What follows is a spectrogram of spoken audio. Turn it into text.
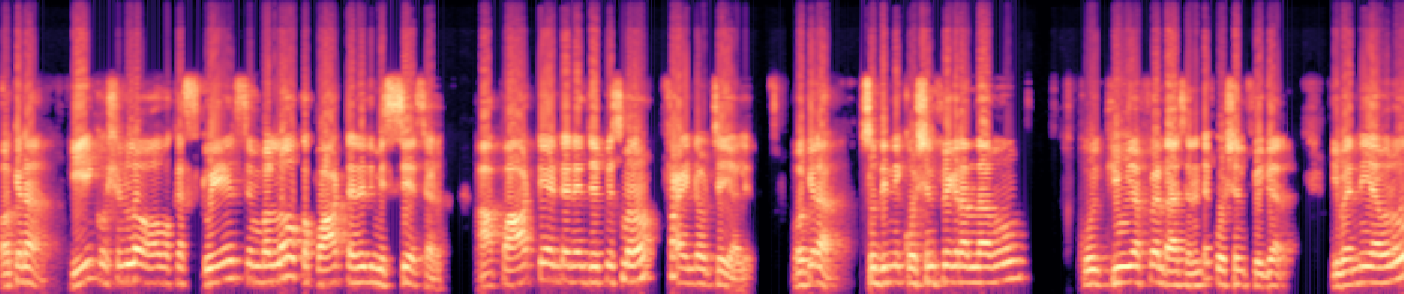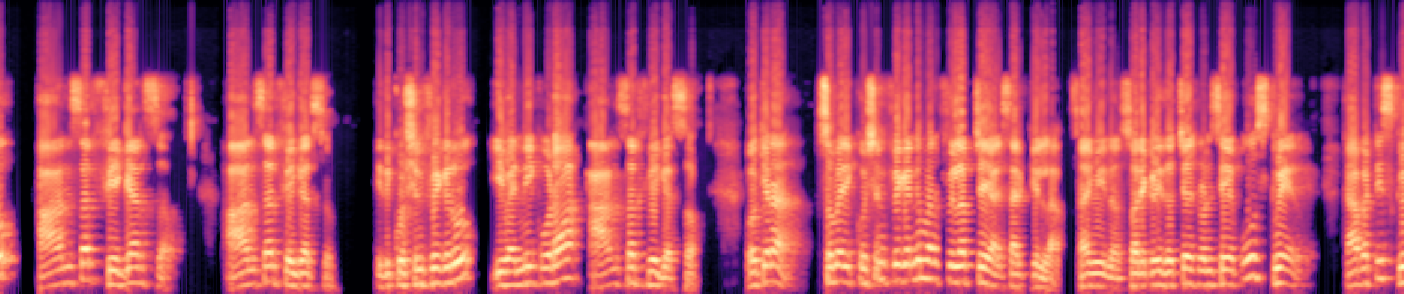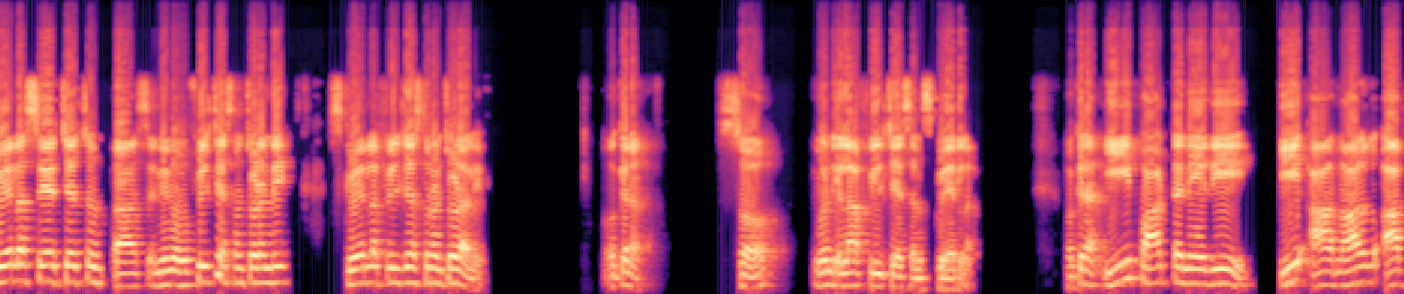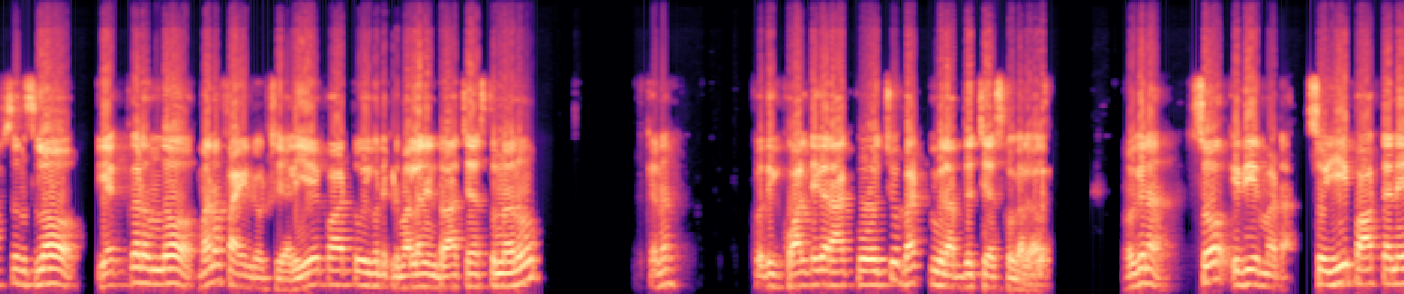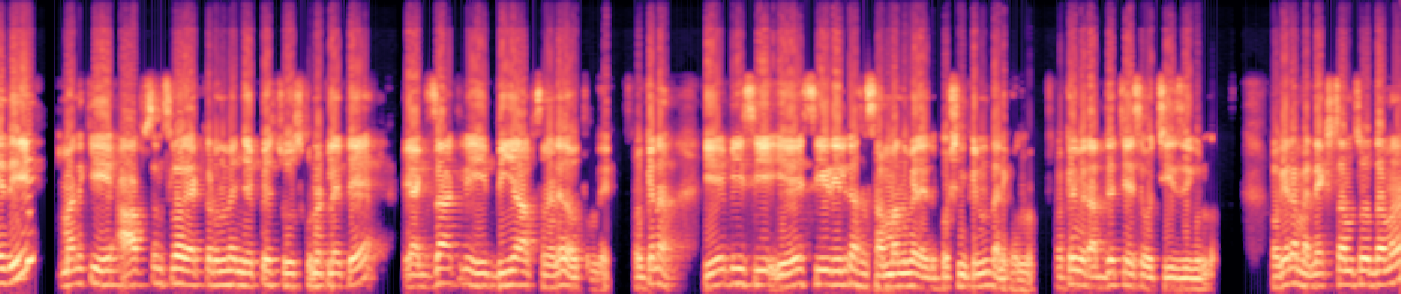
ఓకేనా ఈ క్వశ్చన్లో ఒక స్క్వేర్ సింబల్లో ఒక పార్ట్ అనేది మిస్ చేశాడు. ఆ పార్ట్ ఏంటి అనేది చెప్పేసి మనం ఫైండ్ అవుట్ చేయాలి. ఓకేనా సో దీన్ని క్వశ్చన్ ఫిగర్ అందాము. క్యూఎఫ్ అని రాశారు అంటే క్వశ్చన్ ఫిగర్ ఇవన్నీ ఎవరు? ఆన్సర్ ఫిగర్స్ ఆన్సర్ ఫిగర్స్ ఇది క్వశ్చన్ ఫిగర్ ఇవన్నీ కూడా ఆన్సర్ ఫిగర్స్ ఓకేనా సో మరి క్వశ్చన్ ఫిగర్ని మనం ఫిల్అప్ చేయాలి సర్కిల్ లా. ఐ మీన్ సారీ ఇక్కడ ఇది వచ్చేటువంటి సేపు స్క్వేర్ కాబట్టి స్క్వేర్ లా షేర్ చేస్తు నేను ఫిల్ చేస్తాను చూడండి. స్క్వేర్ లా ఫిల్ చేస్తున్నాను చూడాలి. ఓకేనా సో ఇవ్వండి ఇలా ఫిల్ చేశాను స్క్వేర్ లా. ఓకేనా ఈ పార్ట్ అనేది ఈ ఆ నాలుగు ఆప్షన్స్లో ఎక్కడ ఉందో మనం ఫైండ్ అవుట్ చేయాలి. ఏ పార్ట్ ఇక్కడ ఇక్కడ మళ్ళీ నేను డ్రా చేస్తున్నాను. ఓకేనా? కొద్దిగా క్వాలిటీగా రాకపోవచ్చు బట్ మీరు అబ్జర్వ్ చేసుకోగలగాలి. ఓకేనా? సో ఇది అన్నమాట. సో ఈ పార్ట్ అనేది మనకి ఆప్షన్స్లో ఎక్కడ ఉందని చెప్పేసి చూసుకున్నట్లయితే ఎగ్జాక్ట్లీ బి ఆప్షన్ అనేది అవుతుంది. ఓకేనా? ఏబిసి ఏసీడీలకి అసలు సంబంధమే లేదు. క్వశ్చన్ కింద దానికి ఉంది. ఓకే మీరు అబ్జర్వ్ చేసి వచ్చి ఈజీగా ఉంది. ఓకేనా? మరి నెక్స్ట్ సమ్ చూద్దామా?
